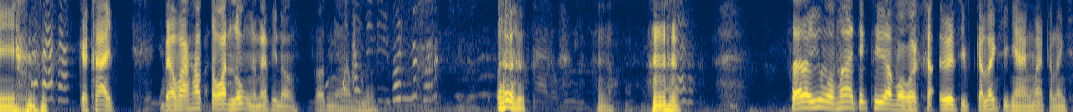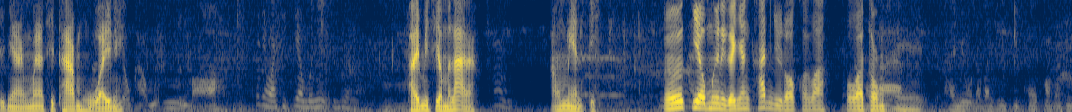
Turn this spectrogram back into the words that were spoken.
นี้ ก็ค่ายแบบว่าเฮาตอนลงอะนะพี่น้องตอนงามมันลงเออสาระคือบ่มาจักเทื่อบอกว่าค่ะเออสิกำลังสิยางมากกำลังสิยางมาสิถามหวยนี่เกี่ยวเขามื้ออื่นบ่ก็จะว่าสิเกี่ยวมื้อนี้เพิ่นไผมีเสียมาล่านะเอาแม่นติ เออเกี่ยวมือนี่ก็ยังทันอยู่ดอกคอยว่า เพราะว่าทองอายุนะวันที่16กับวันที่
